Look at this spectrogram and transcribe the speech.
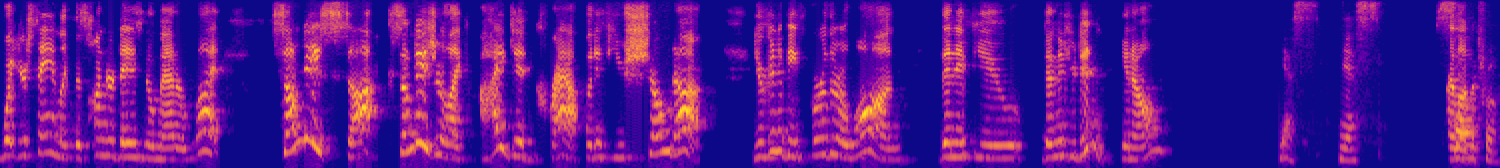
what you're saying, like this 100 days, no matter what, some days suck. Some days you're like, I did crap. But if you showed up, you're going to be further along than if you than if you didn't. You know? Yes. Yes. So I love true. It.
